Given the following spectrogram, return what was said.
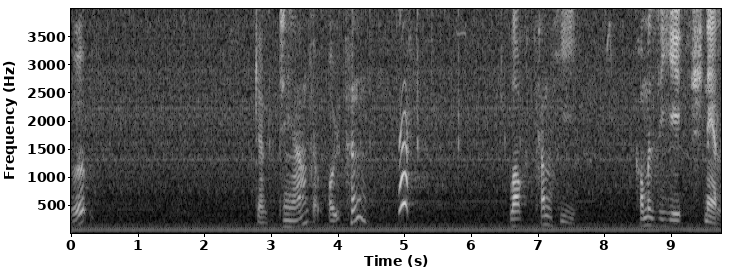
Whoop. Go down, go open. Ah. Block, come hier. Kommen Sie hier schnell.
